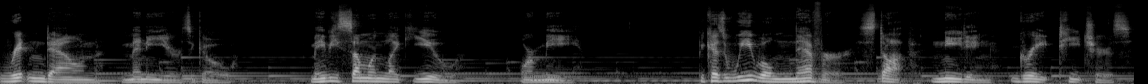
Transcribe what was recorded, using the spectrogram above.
written down many years ago. Maybe someone like you or me because we will never stop needing great teachers,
